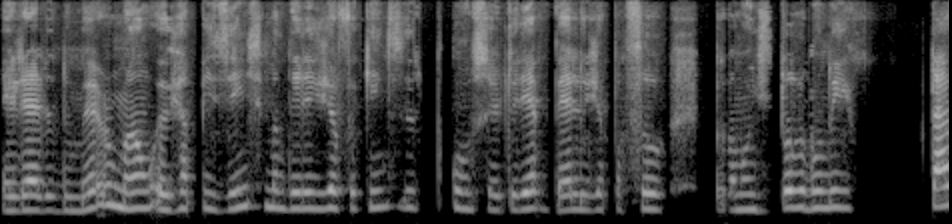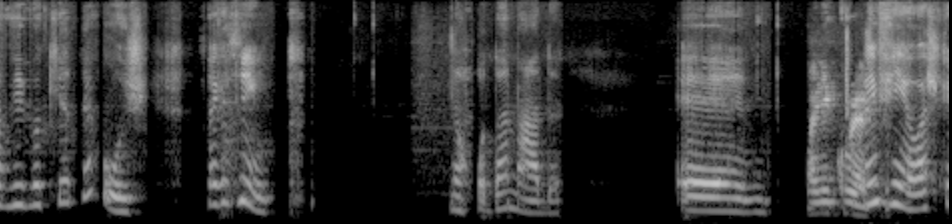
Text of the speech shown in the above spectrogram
Ele era do meu irmão, eu já pisei em cima dele, ele já foi 500 vezes pro concerto. Ele é velho, já passou pela mão de todo mundo e tá vivo aqui até hoje. Só que assim, não roda nada. É, Minecraft. enfim, eu acho que.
